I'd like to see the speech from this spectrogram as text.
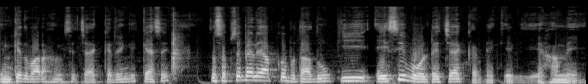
इनके द्वारा हम इसे चेक करेंगे कैसे? तो सबसे पहले आपको बता दूँ कि एसी वोल्टेज चेक करने के लिए हमें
